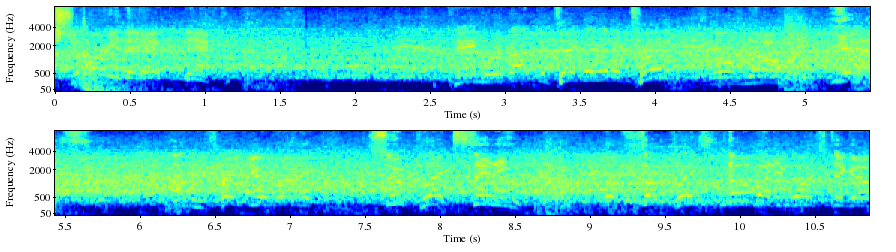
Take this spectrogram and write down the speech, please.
Chari the head neck. We're about to take a little trip. Oh, no. Yes. I'm afraid you're right. Suplex City. It's someplace nobody wants to go.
